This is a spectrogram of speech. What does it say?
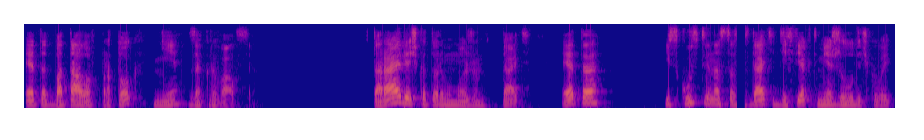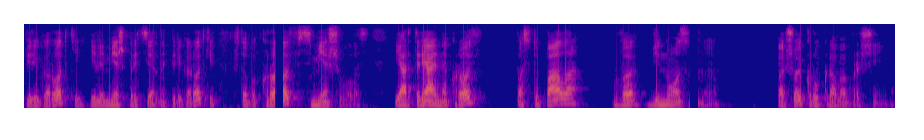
этот баталов проток не закрывался. Вторая вещь, которую мы можем дать, это искусственно создать дефект межжелудочковой перегородки или межпредсердной перегородки, чтобы кровь смешивалась и артериальная кровь поступала в венозную, большой круг кровообращения.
